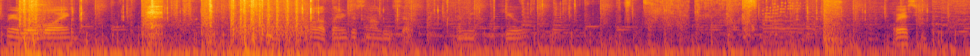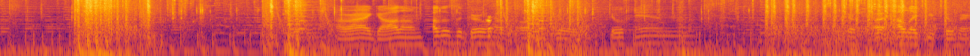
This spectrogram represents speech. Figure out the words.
Come here, little boy. Up, let me just not lose that. Let me heal. Where is he? Alright, got him. How does the girl have all control? Kill him. Alright, I'll let you kill her.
